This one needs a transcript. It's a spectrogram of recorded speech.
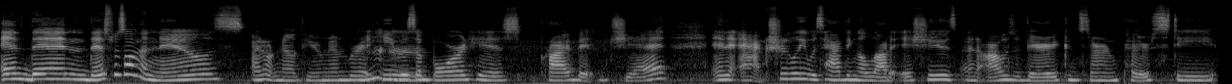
And then this was on the news. I don't know if you remember it. He was aboard his private jet and it actually was having a lot of issues and I was very concerned posty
